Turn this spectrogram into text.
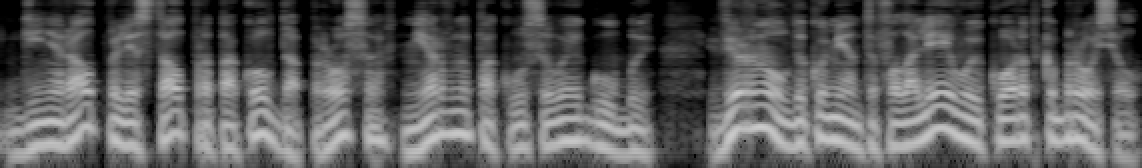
Генерал полистал протокол допроса, нервно покусывая губы, вернул документы Фалалееву и коротко бросил.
